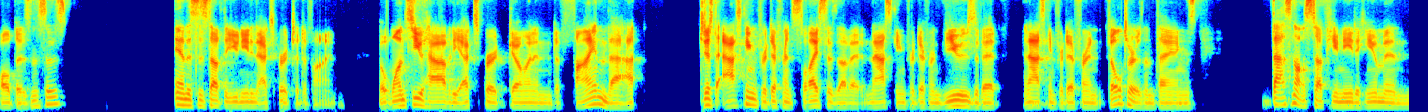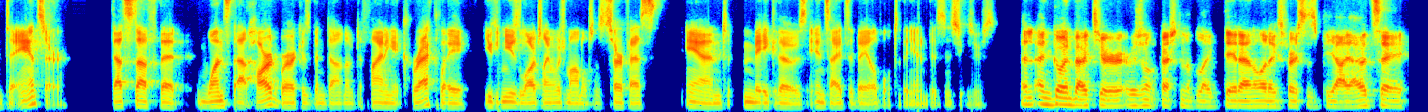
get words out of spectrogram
all businesses. And this is stuff that you need an expert to define. But once you have the expert go in and define that, just asking for different slices of it and asking for different views of it and asking for different filters and things that's not stuff you need a human to answer. That's stuff that once that hard work has been done of defining it correctly, you can use large language model to surface and make those insights available to the end business users. And, and going back to your original question of like data analytics versus BI, I would say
